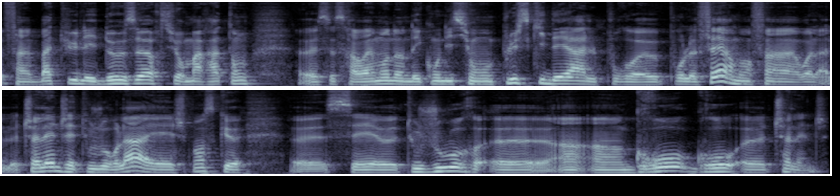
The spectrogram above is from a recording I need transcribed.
enfin battu les 2 heures sur marathon. ce sera vraiment dans des conditions plus qu'idéales pour, pour le faire, mais enfin voilà, le challenge est toujours là et je pense que c'est toujours un, gros, gros challenge.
